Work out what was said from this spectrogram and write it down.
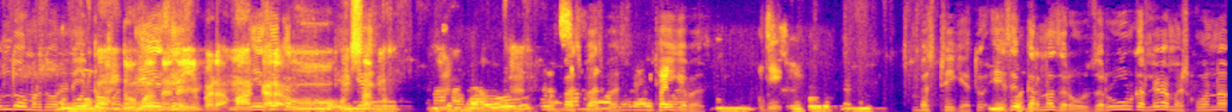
उन दो मर्दों ने नहीं उन दो मर्द ऐसे नहीं पढ़ा मा करा उन सब बस बस बस। ठीक है बस। जी। बस ठीक है। तो ऐसे करना ज़रूर। ज़रूर कर लेना मश्क वरना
